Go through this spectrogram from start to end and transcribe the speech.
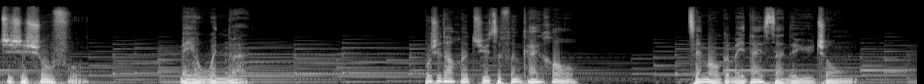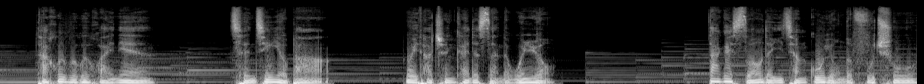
只是束缚，没有温暖。不知道和橘子分开后，在某个没带伞的雨中，他会不会怀念曾经有把。为他撑开的伞的温柔，大概所有的一腔孤勇的付出，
